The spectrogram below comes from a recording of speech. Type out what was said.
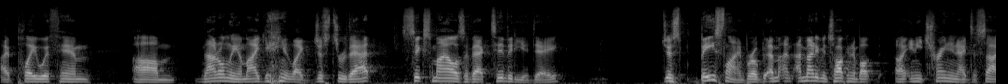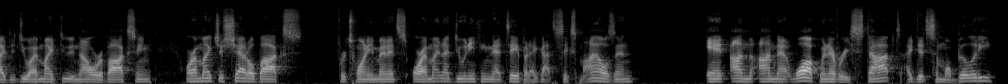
I play with him. Um, not only am I getting like just through that six miles of activity a day, just baseline, bro. I'm, I'm not even talking about uh, any training I decide to do. I might do an hour of boxing, or I might just shadow box for 20 minutes, or I might not do anything that day, but I got six miles in. And on on that walk, whenever he stopped, I did some mobility,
